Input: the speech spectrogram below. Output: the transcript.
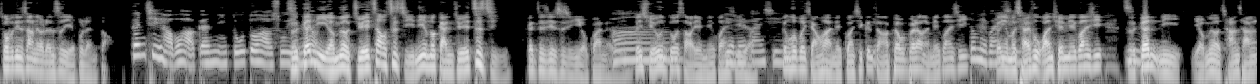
说不定上流人士也不能懂，根气好不好，跟你读多少书只跟你有没有觉照自己，你有没有感觉自己跟这件事情有关而已，啊跟学问多少也没关系的，没关系，跟会不会讲话也没关系，跟长得漂不漂亮也没关系，都没关系，跟有没有财富完全没关系，只嗯跟你有没有常常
